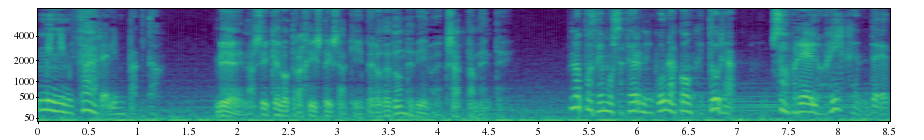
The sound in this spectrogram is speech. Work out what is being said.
minimizar el impacto. Bien, así que lo trajisteis aquí, pero ¿de dónde vino exactamente? No podemos hacer ninguna conjetura sobre el origen de...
